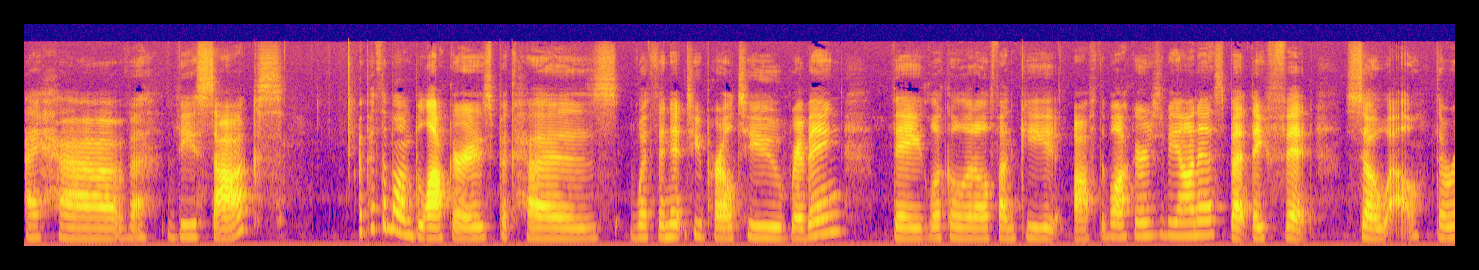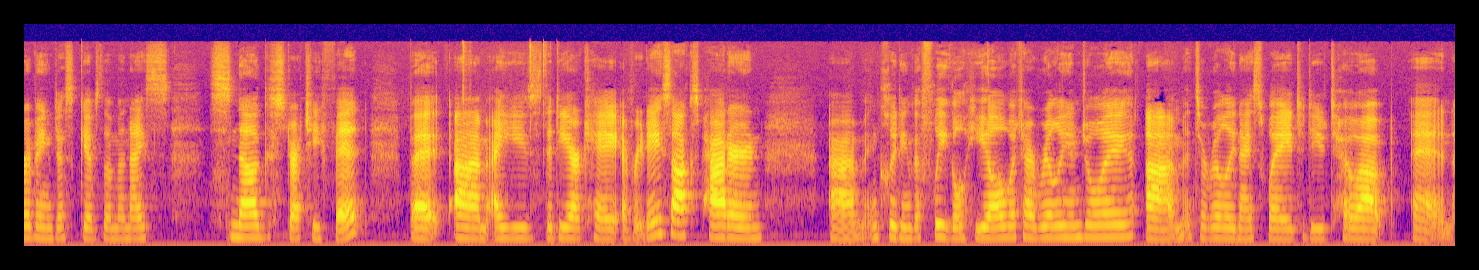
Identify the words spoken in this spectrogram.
I have these socks. I put them on blockers because with the Knit 2 Purl 2 ribbing, they look a little funky off the blockers to be honest, but they fit so well. The ribbing just gives them a nice snug stretchy fit. But um, I use the DRK Everyday Socks pattern, um, including the Fleegle heel, which I really enjoy. Um, it's a really nice way to do toe up and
